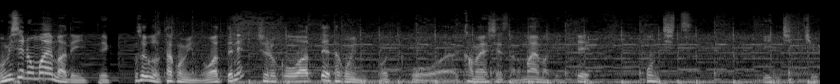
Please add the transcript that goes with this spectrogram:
お店の前まで行ってそれこそタコミンの終わってね収録終わってタコミンの終わってこう釜屋支店さんの前まで行って本日臨時休業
